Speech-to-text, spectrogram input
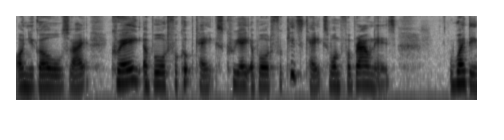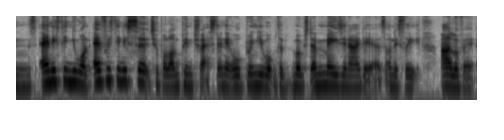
on your goals right? Create a board for cupcakes create a board for kids cakes one for brownies weddings anything you want. Everything is searchable on pinterest and it will bring you up the most amazing ideas. Honestly i love it.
